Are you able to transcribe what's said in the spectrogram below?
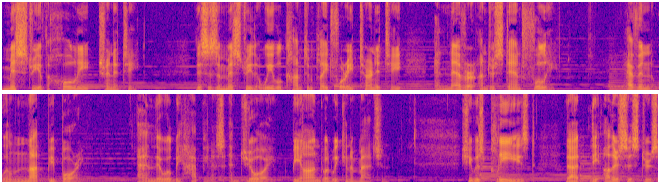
mystery of the Holy Trinity. This is a mystery that we will contemplate for eternity and never understand fully. Heaven will not be boring, and there will be happiness and joy beyond what we can imagine. She was pleased that the other sisters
